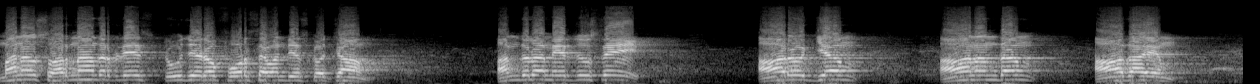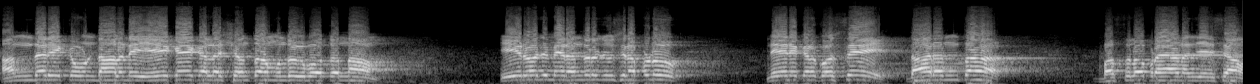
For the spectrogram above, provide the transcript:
మనం Swarnandhra Pradesh two zero four seven తీసుకొచ్చాం. అందులో మీరు చూస్తే ఆరోగ్యం ఆనందం ఆదాయం అందరికీ ఉండాలనే ఏకైక లక్ష్యంతో ముందుకు పోతున్నాం. ఈరోజు మీరందరూ చూసినప్పుడు నేను ఇక్కడికి వస్తే దారంతా బస్సులో ప్రయాణం చేశాం.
